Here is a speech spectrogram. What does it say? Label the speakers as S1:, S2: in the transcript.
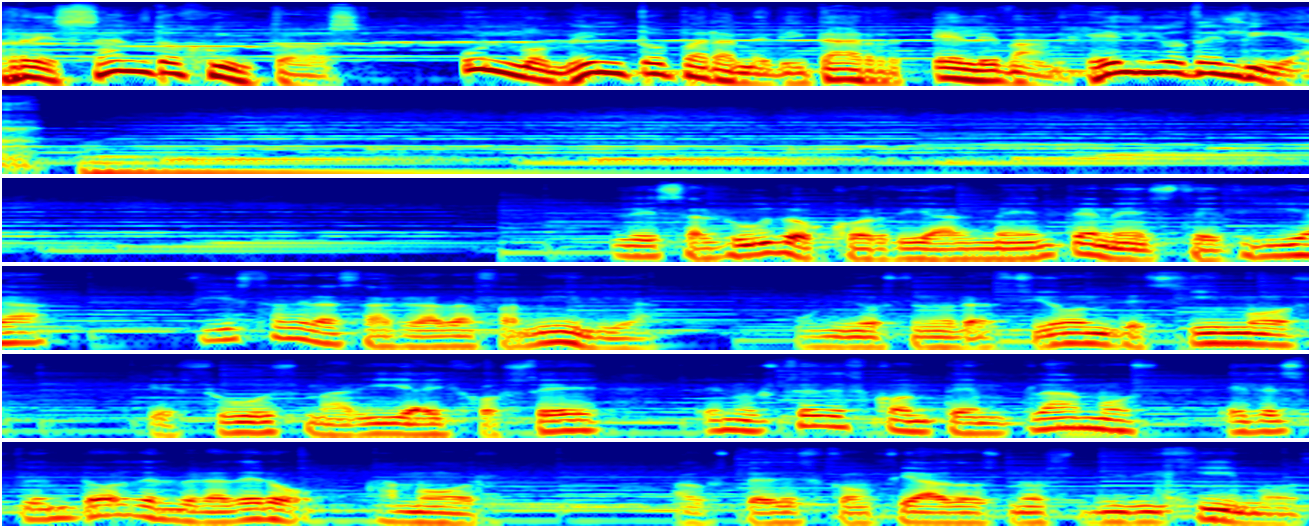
S1: Rezando juntos, un momento para meditar el Evangelio del Día.
S2: Les saludo cordialmente en este día, fiesta de la Sagrada Familia. Unidos en oración decimos, Jesús, María y José, en ustedes contemplamos el esplendor del verdadero amor. A ustedes confiados nos dirigimos.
